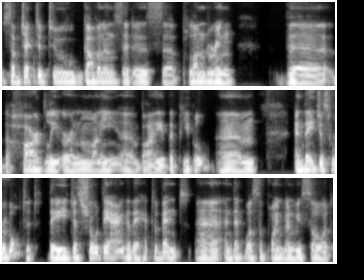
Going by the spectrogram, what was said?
subjected to governance that is plundering the the hardly earned money uh, by the people um, and they just revolted. They just showed their anger. They had to vent. Uh, and that was the point when we saw it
